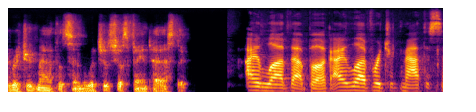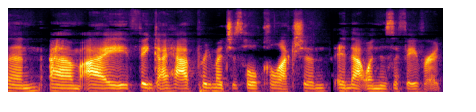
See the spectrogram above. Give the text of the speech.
Richard Matheson, which is just fantastic. I love that book. I love Richard Matheson. Um, I think I have pretty much his whole collection, and that one is a favorite.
